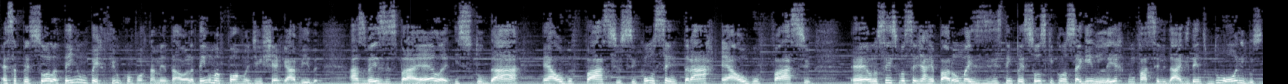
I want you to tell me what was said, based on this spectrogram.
essa pessoa ela tem um perfil comportamental, ela tem uma forma de enxergar a vida. Às vezes, para ela, estudar é algo fácil, se concentrar é algo fácil. É, eu não sei se você já reparou, mas existem pessoas que conseguem ler com facilidade dentro do ônibus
